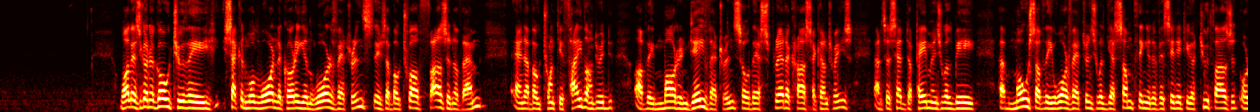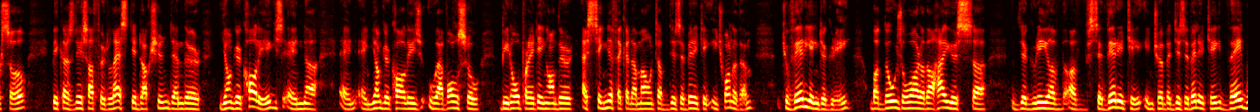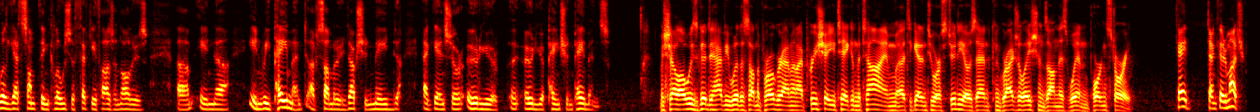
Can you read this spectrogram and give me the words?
Well, it's going to go to the Second World War and the Korean War veterans. There's about 12,000 of them and about 2,500 of the modern day veterans. So they're spread across the countries. And as I said, the payments will be, uh, most of the war veterans will get something in the vicinity of 2,000 or so because they suffered less deduction than their younger colleagues and, uh, and, and, younger colleagues who have also been operating under a significant amount of disability, each one of them, to varying degree. But those who are of the highest uh, degree of, of severity in terms of disability, they will get something close to $50,000 um, in, uh, in repayment of some reduction made against their earlier, uh, earlier pension payments. Michel, always good to have you with us on the program, and I appreciate you taking the time uh, to get into our studios. And congratulations on this win. Important story. Okay, thank you very much.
